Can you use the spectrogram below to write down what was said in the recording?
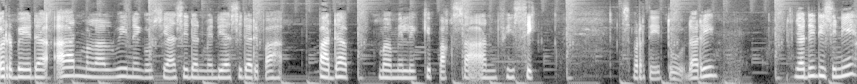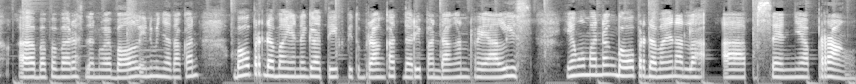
perbedaan melalui negosiasi dan mediasi dari pada memiliki paksaan fisik seperti itu dari jadi di sini uh, Bapak Baras dan Webel ini menyatakan bahwa perdamaian negatif itu berangkat dari pandangan realis yang memandang bahwa perdamaian adalah absennya perang.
